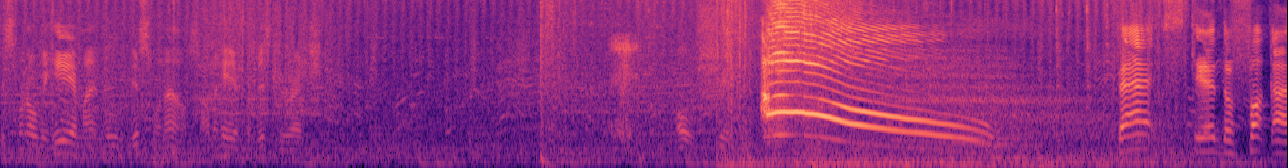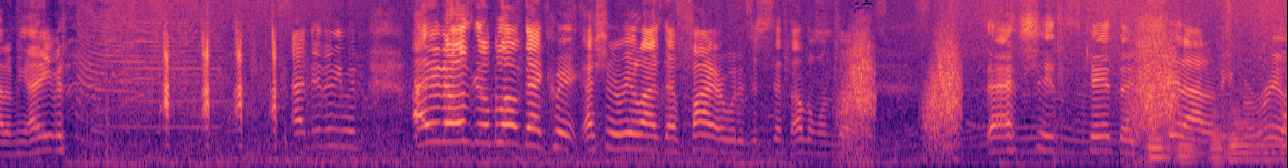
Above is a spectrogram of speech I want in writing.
This one over here might move this one out, so I'm gonna hit it from this direction. Oh shit. Oh! That scared the fuck out of me. I didn't even. I didn't even. I didn't know I was gonna blow up that quick. I should have realized that fire would have just set the other ones off. That shit scared the shit out of me for real.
